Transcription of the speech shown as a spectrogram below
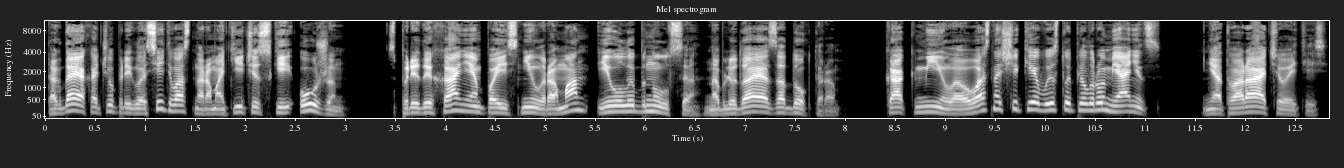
«Тогда я хочу пригласить вас на романтический ужин», с придыханием пояснил Роман и улыбнулся, наблюдая за доктором. «Как мило, у вас на щеке выступил румянец. Не отворачивайтесь.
